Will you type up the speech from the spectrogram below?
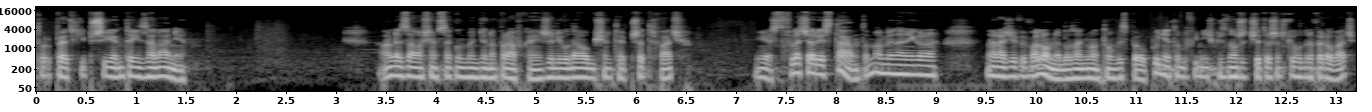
torpedki przyjęte i zalanie. Ale za 8 sekund będzie naprawka. Jeżeli udałoby się tutaj przetrwać. Jest, Fletcher jest tam, to mamy na niego na razie wywalone, bo zanim on tą wyspę opłynie, to powinniśmy zdążyć się troszeczkę odreperować.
